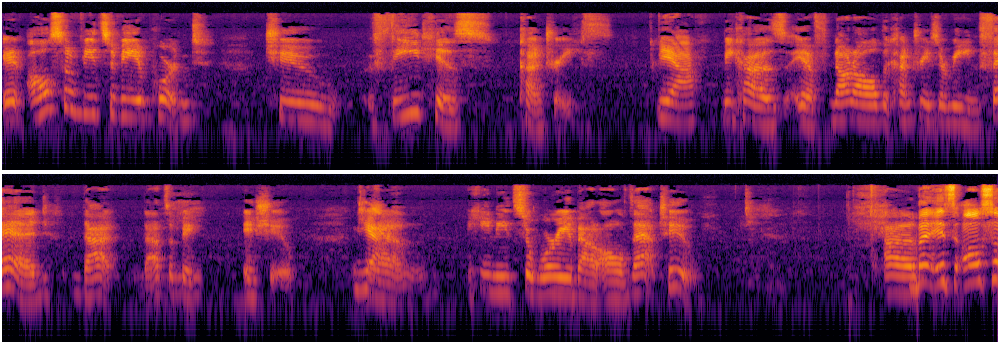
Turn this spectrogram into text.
It also needs to be important to feed his countries yeah. because if not all the countries are being fed, that that's a big issue. Yeah. And he needs to worry about all of that too. Uh, But it's also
